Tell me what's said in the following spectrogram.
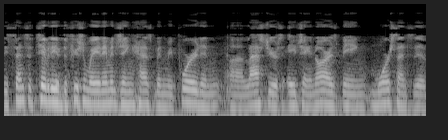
The sensitivity of diffusion weighted imaging has been reported in uh, last year's AJNR as being more sensitive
